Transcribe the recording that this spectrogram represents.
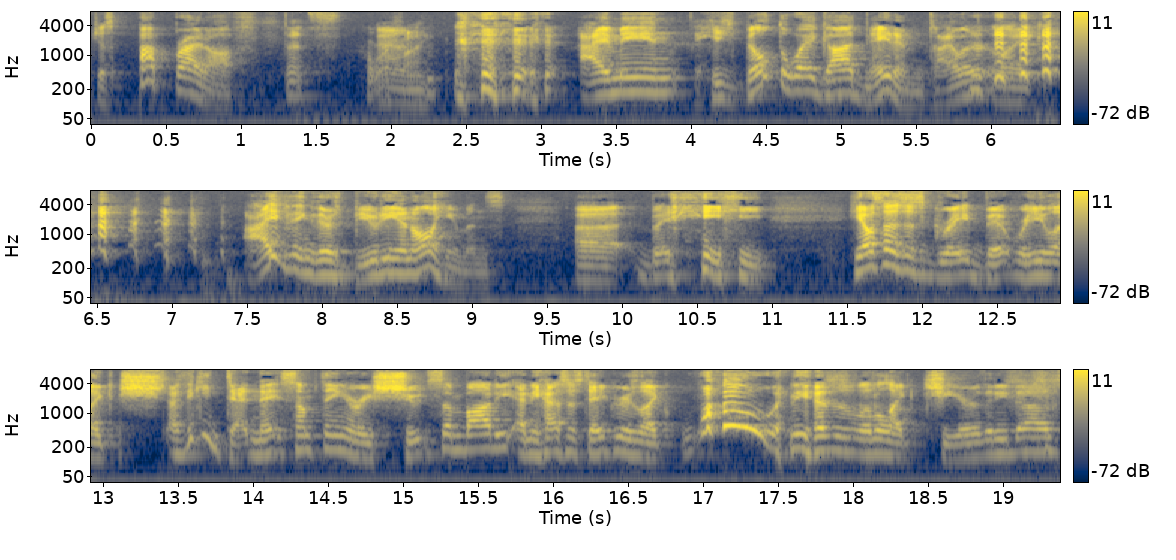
just pop right off. That's horrifying. And I mean, he's built the way God made him, Tyler. Like, I think there's beauty in all humans. Uh, but he he also has this great bit where he like sh- I think he detonates something or he shoots somebody and he has this take where he's like woohoo and he has this little like cheer that he does.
